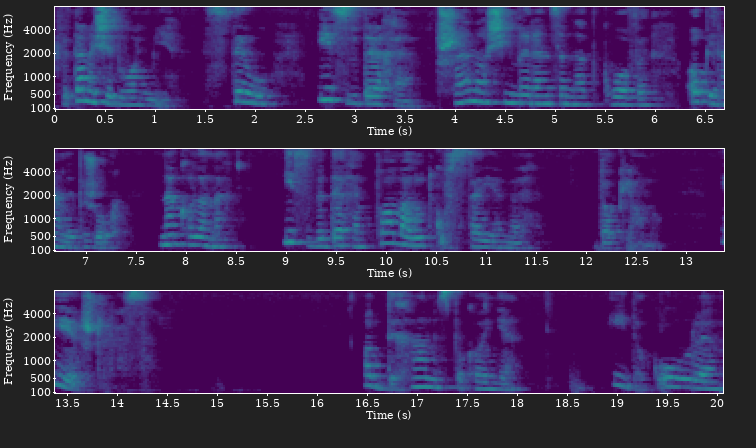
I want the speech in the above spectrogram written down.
Chwytamy się dłońmi z tyłu i z wdechem przenosimy ręce nad głowę, opieramy brzuch na kolanach i z wydechem pomalutku wstajemy do pionu. I jeszcze raz. Oddychamy spokojnie i do góry.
